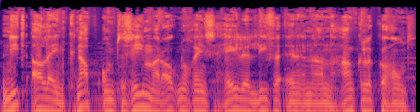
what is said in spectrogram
niet alleen knap om te zien... maar ook nog eens hele lieve en een aanhankelijke hond.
